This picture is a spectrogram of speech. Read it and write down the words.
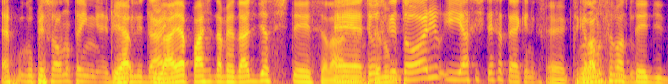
É porque o pessoal não tem eh, que, é, que visibilidade. lá é a parte, na verdade, de assistência lá. É, né? tem um não- escritório e assistência técnica. É, porque lá você não fundo. atende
